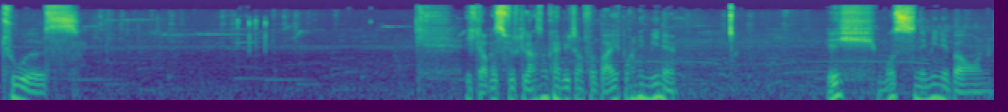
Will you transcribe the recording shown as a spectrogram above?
Tools. Ich glaube, es führt langsam kein Weg dran vorbei. Ich brauche eine Mine. Ich muss eine Mine bauen.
